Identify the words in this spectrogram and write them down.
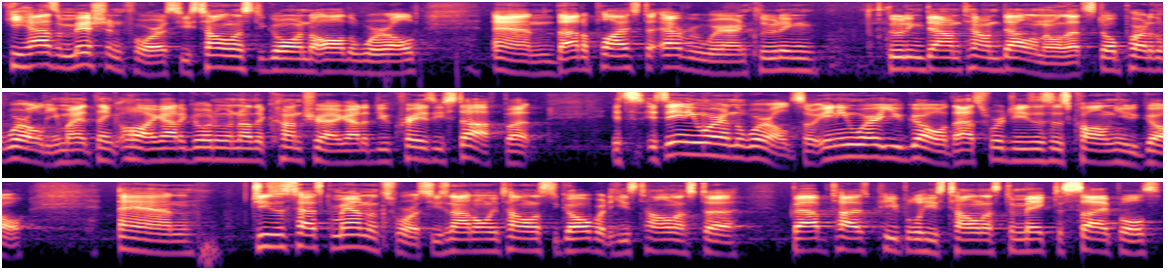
He has a mission for us. He's telling us to go into all the world. And that applies to everywhere, including, including downtown Delano. That's still part of the world. You might think, oh, I got to go to another country. I got to do crazy stuff. But it's, it's anywhere in the world. So anywhere you go, that's where Jesus is calling you to go. And Jesus has commandments for us. He's not only telling us to go, but he's telling us to baptize people. He's telling us to make disciples.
